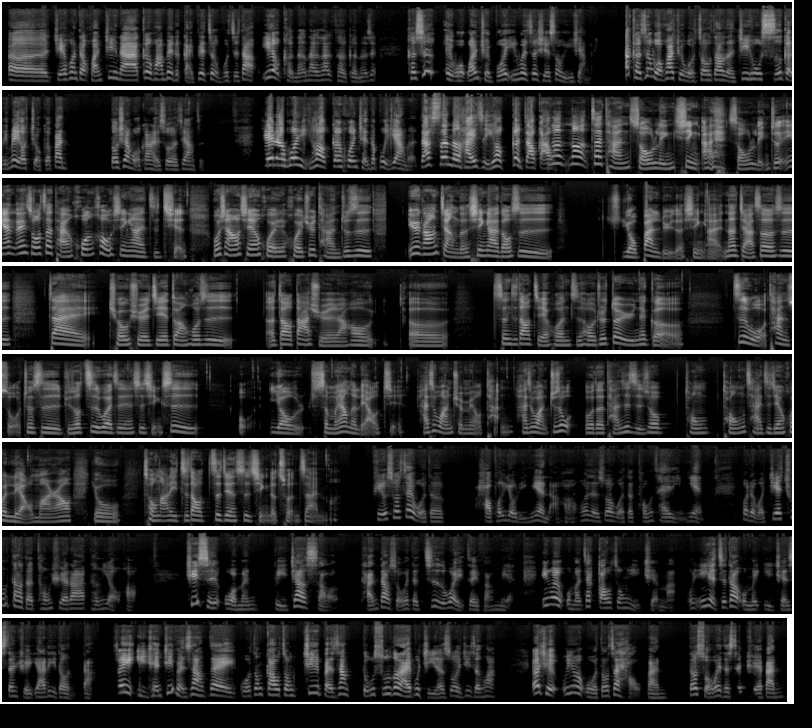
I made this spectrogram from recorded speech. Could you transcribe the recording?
呃结婚的环境啊，各方面的改变，这个不知道，也有可能呢，他可可能是，可是哎，我完全不会因为这些受影响哎，啊，可是我发觉我周遭人几乎十个里面有九个半。都像我刚才说的这样子，结了婚以后跟婚前都不一样了，然后生了孩子以后更糟糕。那那在谈熟龄性爱，熟龄就应该那时候在谈婚后性爱之前，我想要先回回去谈，就是因为刚刚讲的性爱都是有伴侣的性爱。那假设是在求学阶段，或是呃到大学，然后呃甚至到结婚之后，就对于那个。自我探索就是，比如说自慰这件事情，是有什么样的了解，还是完全没有谈，还是完就是我我的谈是指说同同才之间会聊吗？然后有从哪里知道这件事情的存在吗？比如说在我的好朋友里面啊，哈，或者说我的同才里面，或者我接触到的同学啦、朋友哈，其实我们比较少。谈到所谓的自慰这方面，因为我们在高中以前嘛，我你也知道，我们以前升学压力都很大，所以以前基本上在国中、高中基本上读书都来不及了。说一句真话，而且因为我都在好班，都所谓的升学班，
